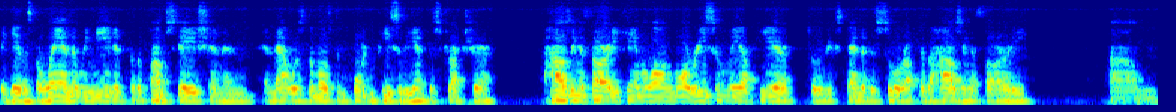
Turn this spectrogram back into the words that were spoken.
They gave us the land that we needed for the pump station, and, and that was the most important piece of the infrastructure. Housing Authority came along more recently up here, so we've extended the sewer up to the Housing Authority. Um,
